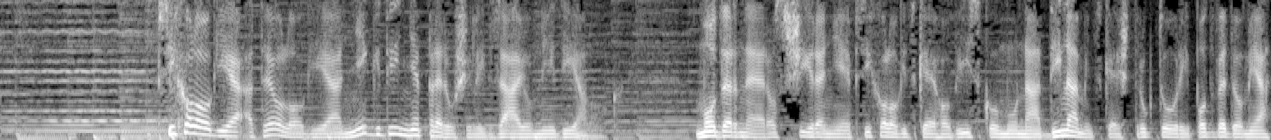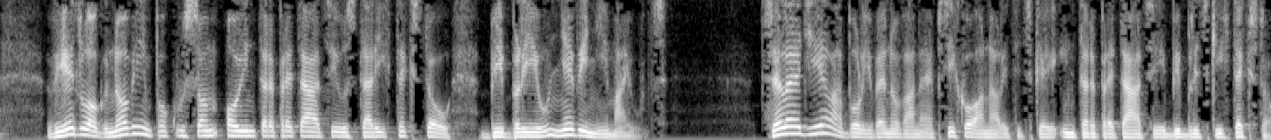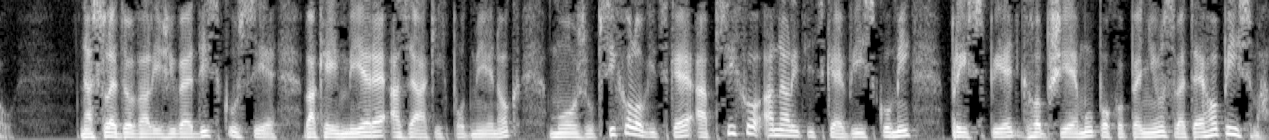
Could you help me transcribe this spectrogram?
Psychológia a teológia nikdy neprerušili vzájomný dialog. Moderné rozšírenie psychologického výskumu na dynamické štruktúry podvedomia viedlo k novým pokusom o interpretáciu starých textov, Bibliu nevynímajúc. Celé diela boli venované psychoanalytickej interpretácii biblických textov. Nasledovali živé diskusie, v akej miere a za akých podmienok môžu psychologické a psychoanalytické výskumy prispieť k hlbšiemu pochopeniu svätého písma.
